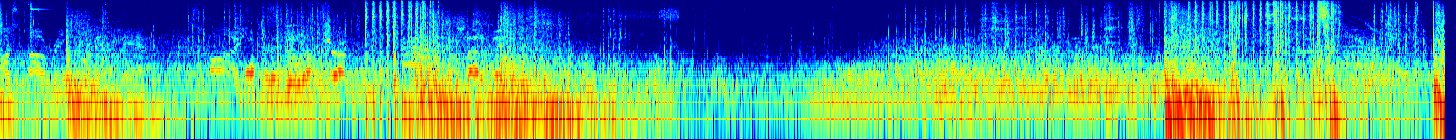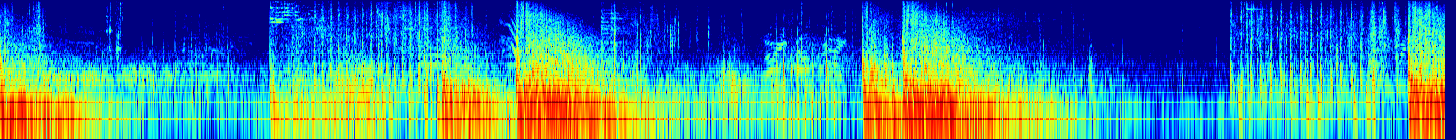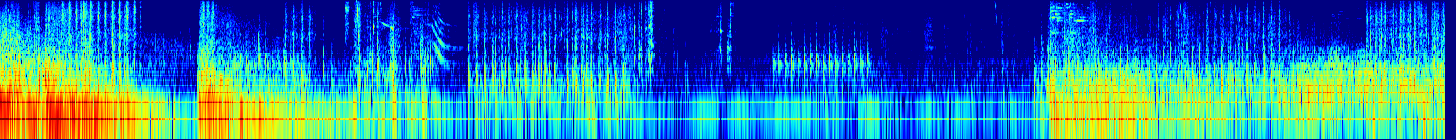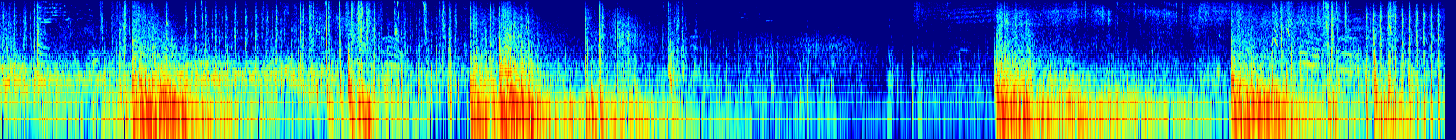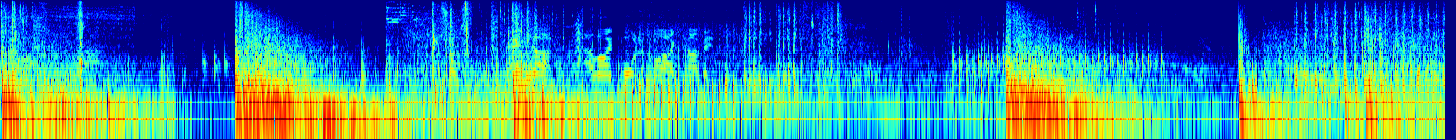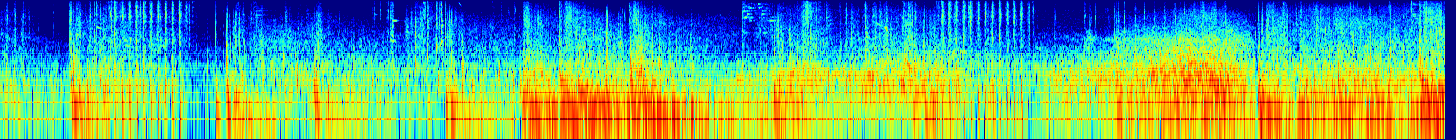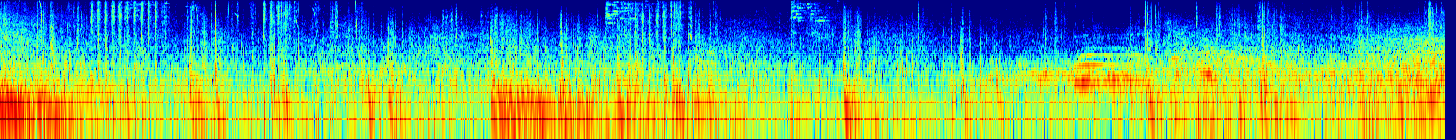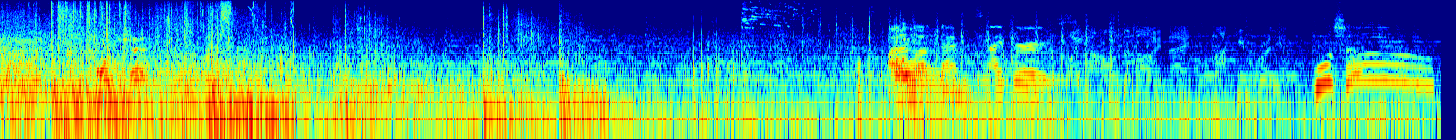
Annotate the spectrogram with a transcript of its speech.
Hostile recon in the air. Spies Watch out for the dude truck. Outside of it. Diamond snipers. Way to line, lads. Fucking brilliant. What's up?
